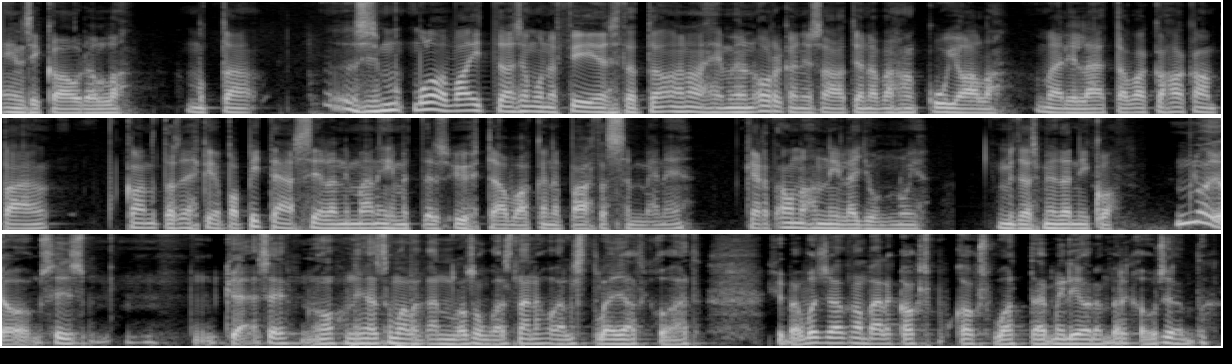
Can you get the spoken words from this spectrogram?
ensi kaudella, mutta siis mulla on vaan itsellä semmoinen fiilis, että Anaheim on organisaationa vähän kujalla välillä, että vaikka Hakanpää kannattaisi ehkä jopa pitää siellä, niin mä en ihmettelisi yhtään, vaikka ne päästä sen menee. Kerta onhan niillä junnuja. Mitäs mieltä Niko? No joo, siis kyllä se no, on ihan samalla kannalla sun kanssa NHL tulee jatkoa, että kyllä voisi jakaa päälle kaksi, kaksi vuotta ja miljoonan per kausi antaa.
